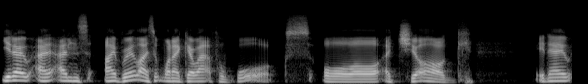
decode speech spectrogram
you know, a- and I realize that when I go out for walks or a jog, you know,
